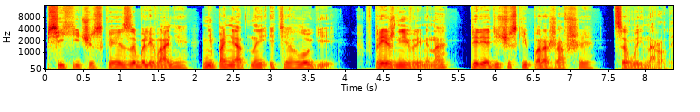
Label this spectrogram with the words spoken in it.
психическое заболевание непонятной этиологии, в прежние времена периодически поражавшее целые народы.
